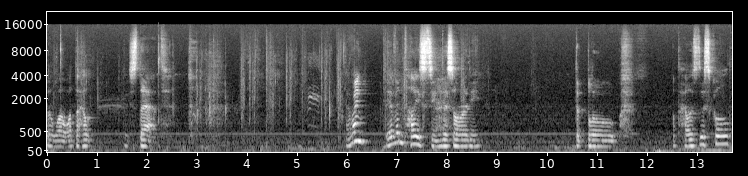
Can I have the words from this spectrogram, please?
Oh wow, what the hell is that? Haven't, haven't I seen this already? The blue... What the hell is this called?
